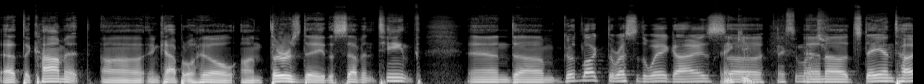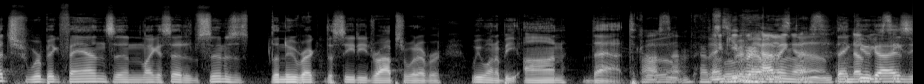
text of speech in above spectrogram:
at the Comet uh, in Capitol Hill on Thursday, the 17th. And um, good luck the rest of the way, guys. Thank you. uh, Thanks so much. And uh, stay in touch. We're big fans, and like I said, as soon as the new rec, the CD drops or whatever, we want to be on that. Awesome. Cool. Thank you for Having having us us. down. Thank you, guys.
